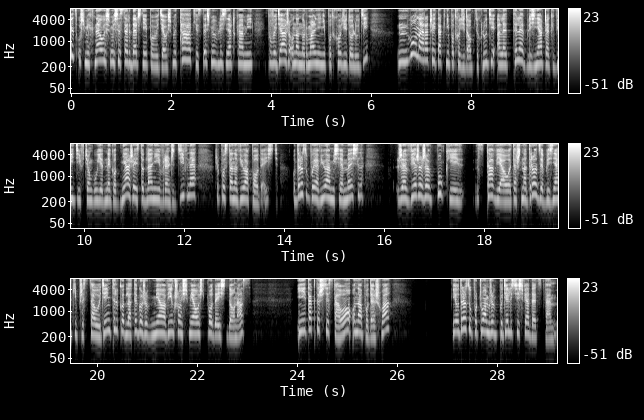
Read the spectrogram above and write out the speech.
Więc uśmiechnęłyśmy się serdecznie i powiedziałyśmy, tak, jesteśmy bliźniaczkami. Powiedziała, że ona normalnie nie podchodzi do ludzi, mm, bo ona raczej tak nie podchodzi do obcych ludzi, ale tyle bliźniaczek widzi w ciągu jednego dnia, że jest to dla niej wręcz dziwne, że postanowiła podejść. Od razu pojawiła mi się myśl, że wierzę, że Bóg jej stawiał też na drodze bliźniaki przez cały dzień, tylko dlatego, żeby miała większą śmiałość podejść do nas. I tak też się stało. Ona podeszła i od razu poczułam, żeby podzielić się świadectwem.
